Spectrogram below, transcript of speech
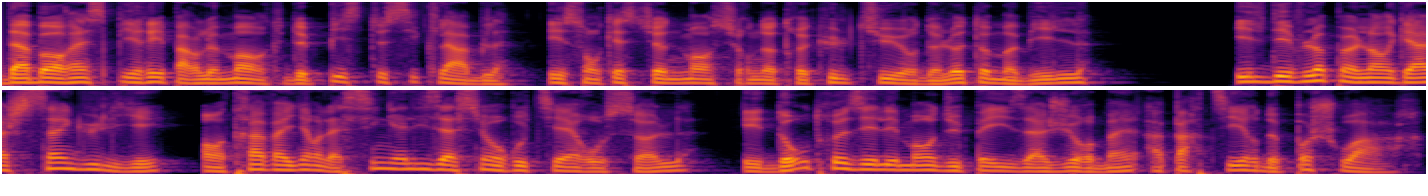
D'abord inspiré par le manque de pistes cyclables et son questionnement sur notre culture de l'automobile, il développe un langage singulier en travaillant la signalisation routière au sol et d'autres éléments du paysage urbain à partir de pochoirs.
